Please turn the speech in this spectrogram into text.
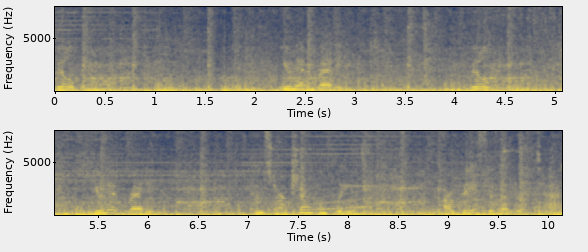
Building. Unit ready. Building. Unit ready. Construction complete. Our base is under attack.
